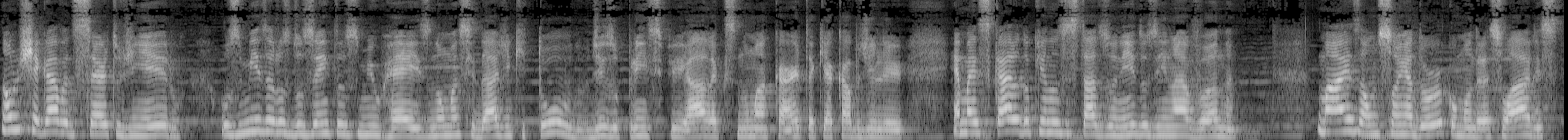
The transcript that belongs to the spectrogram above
Não lhe chegava de certo dinheiro, os míseros duzentos mil réis numa cidade em que tudo, diz o príncipe Alex numa carta que acabo de ler, é mais caro do que nos Estados Unidos e na Havana. Mas a um sonhador como André Soares,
